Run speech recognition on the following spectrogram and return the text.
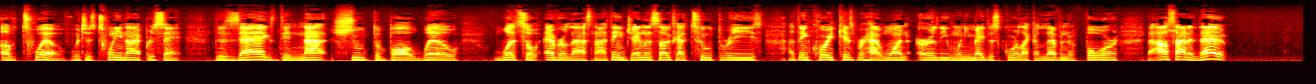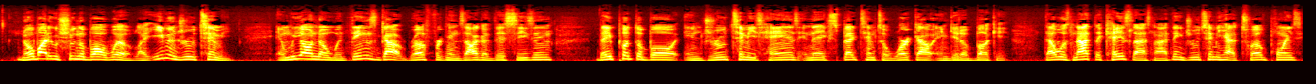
of 12, which is 29%. The Zags did not shoot the ball well whatsoever last night. I think Jalen Suggs had two threes. I think Corey Kispert had one early when he made the score like 11 to 4. But outside of that, nobody was shooting the ball well. Like even Drew Timme. And we all know when things got rough for Gonzaga this season, they put the ball in Drew Timme's hands and they expect him to work out and get a bucket. That was not the case last night. I think Drew Timme had 12 points.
